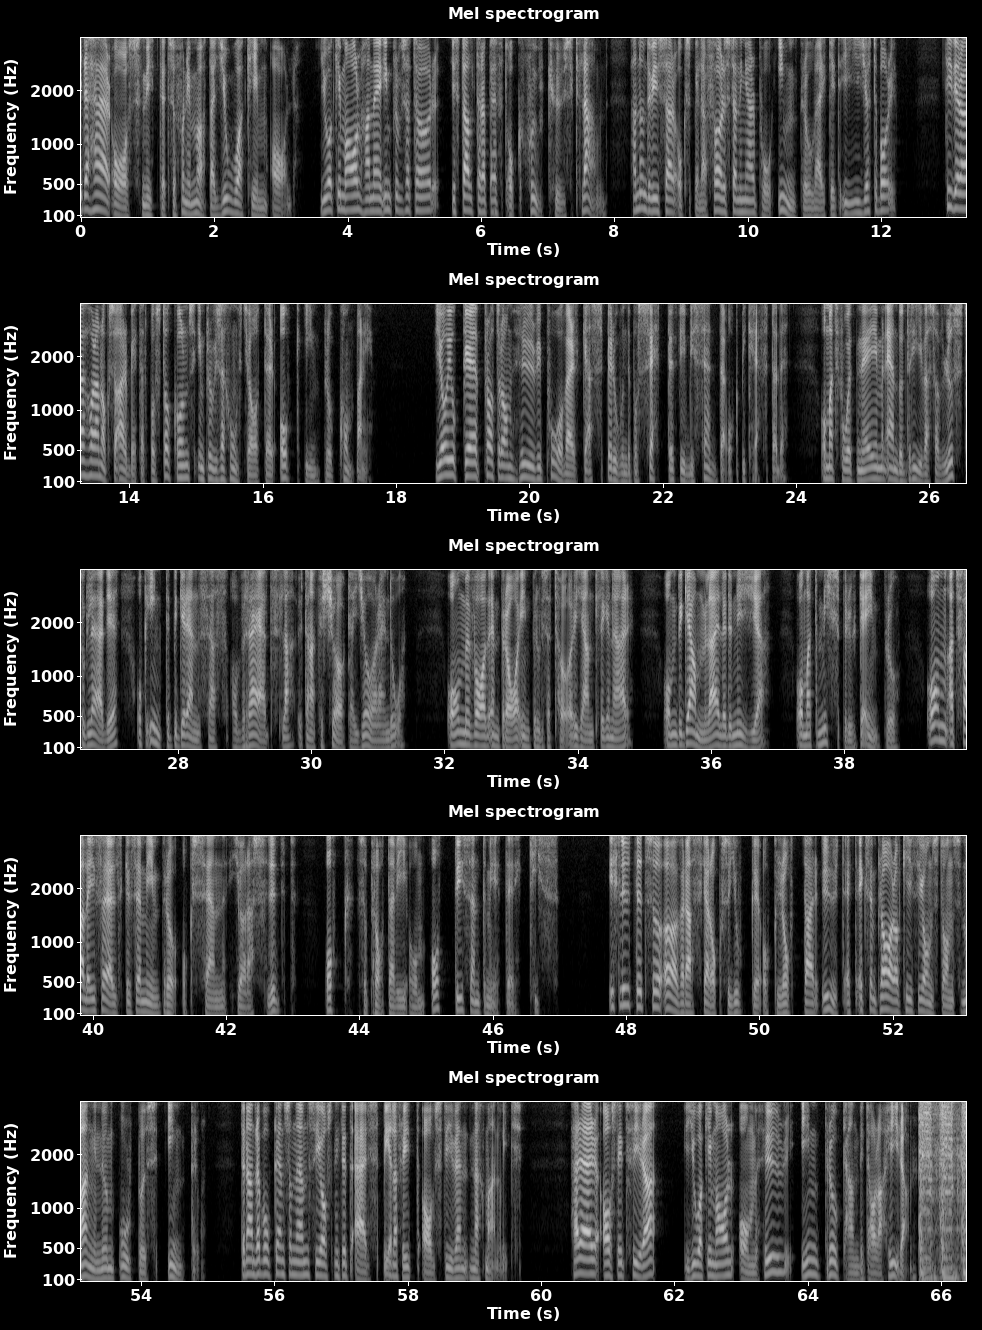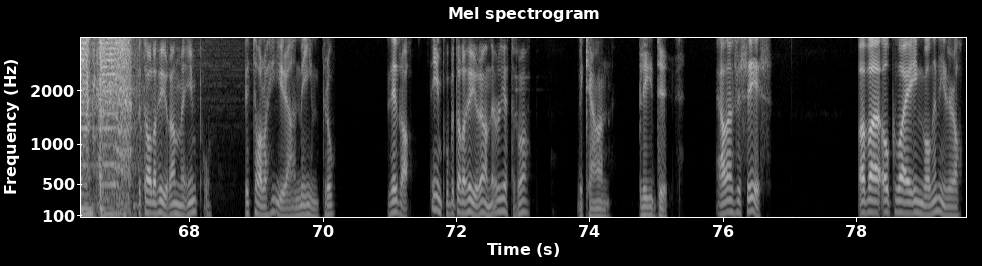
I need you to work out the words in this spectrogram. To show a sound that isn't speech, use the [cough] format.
I det här avsnittet så får ni möta Joakim Ahl. Joakim Ahl han är improvisatör, gestaltterapeut och sjukhusclown. Han undervisar och spelar föreställningar på Improverket i Göteborg. Tidigare har han också arbetat på Stockholms improvisationsteater och Impro Company. Jag och Jocke pratar om hur vi påverkas beroende på sättet vi blir sedda och bekräftade. Om att få ett nej men ändå drivas av lust och glädje och inte begränsas av rädsla utan att försöka göra ändå. Om vad en bra improvisatör egentligen är. Om det gamla eller det nya. Om att missbruka impro. Om att falla i förälskelse med impro och sen göra slut. Och så pratar vi om 80 centimeter kiss. I slutet så överraskar också Jocke och lottar ut ett exemplar av Kiese Johnstons Magnum Opus Impro. Den andra boken som nämns i avsnittet är Spela fritt av Steven Nachmanovic. Här är avsnitt 4, Joakim Ahl om hur impro kan betala hyran. Betala hyran med impro. Betala hyran med impro. Det är bra. Impro betalar hyran, det är väl jättebra. Det kan bli du. Ja, men precis. Och vad, är ingången i det då?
